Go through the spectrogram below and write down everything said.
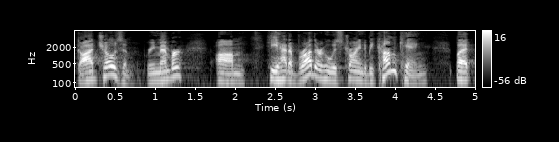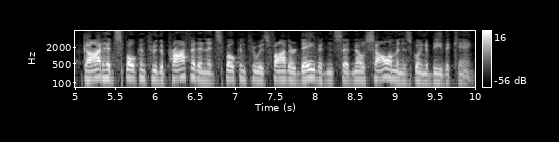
God chose him. Remember? Um, he had a brother who was trying to become king, but God had spoken through the prophet and had spoken through his father David and said, no, Solomon is going to be the king.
